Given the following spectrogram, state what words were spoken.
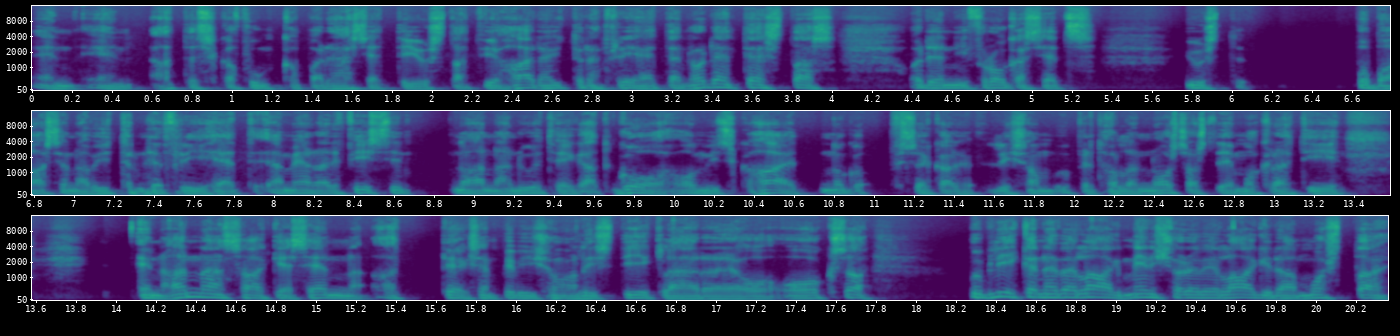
än, än att det ska funka på det här sättet. Just att vi har den yttrandefriheten och den testas och den ifrågasätts just på basen av yttrandefrihet. Jag menar, det finns inte någon annan utväg att gå om vi ska ha ett, något, försöka liksom upprätthålla någon sorts demokrati. En annan sak är sen att till exempel vi journalistiklärare och, och också publiken överlag, människor överlag idag måste ha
